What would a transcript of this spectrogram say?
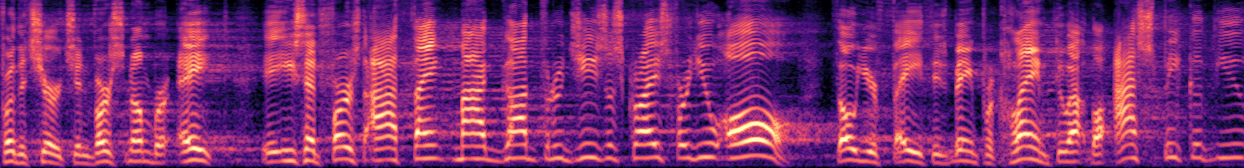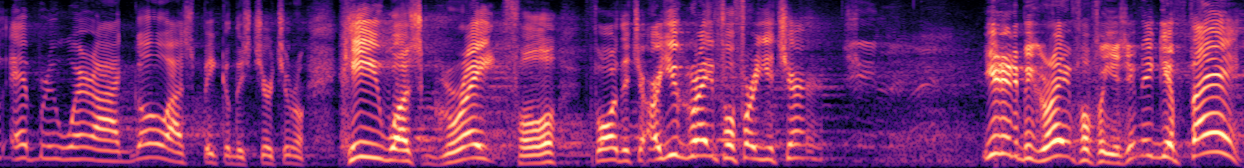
for the church in verse number eight. He said, First, I thank my God through Jesus Christ for you all. Though your faith is being proclaimed throughout the I speak of you everywhere I go. I speak of this church in Rome. He was grateful for the church. Are you grateful for your church? You need to be grateful for your church. You need to give thanks.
